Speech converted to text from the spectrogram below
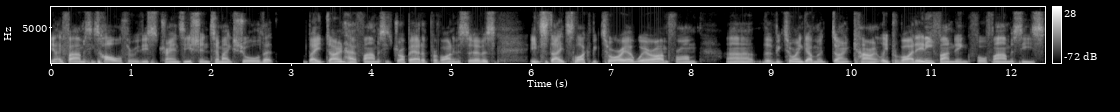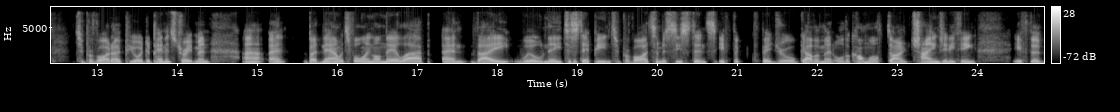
you know pharmacies whole through this transition to make sure that they don't have pharmacies drop out of providing the service. In states like Victoria, where I'm from, uh, the Victorian government don't currently provide any funding for pharmacies to provide opioid dependence treatment, uh, and but now it's falling on their lap, and they will need to step in to provide some assistance if the federal government or the Commonwealth don't change anything. If the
